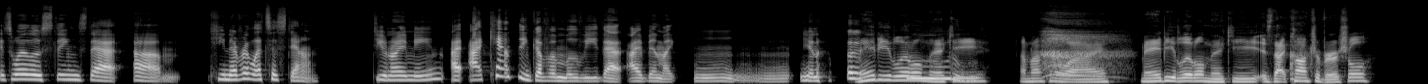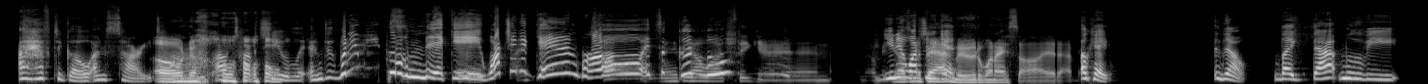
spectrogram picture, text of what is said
it's one of those things that um he never lets us down. Do you know what I mean? I, I can't think of a movie that I've been like, mm, you know. Maybe Little Nicky. I'm not gonna lie. Maybe Little Nicky. Is that controversial? I have to go. I'm sorry. Oh, no. I'll talk to you later. What do you mean, little Nicky? Watch it again, bro. It's a Maybe good I'll movie. watch it again. Know, You maybe need I to was watch in it a bad again. mood when I saw it. I- Okay. No, like that movie,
